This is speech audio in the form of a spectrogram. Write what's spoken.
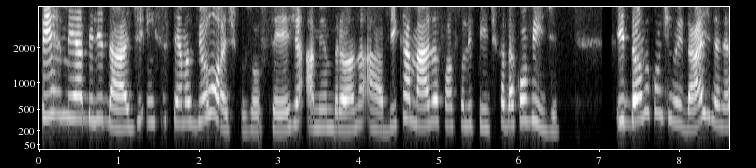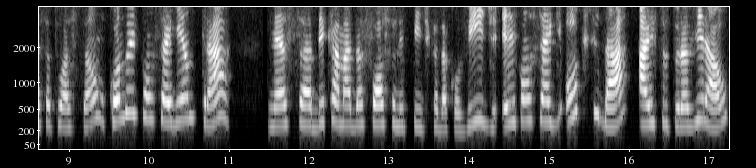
permeabilidade em sistemas biológicos, ou seja, a membrana, a bicamada fosfolipídica da COVID. E dando continuidade né, nessa atuação, quando ele consegue entrar nessa bicamada fosfolipídica da COVID, ele consegue oxidar a estrutura viral,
